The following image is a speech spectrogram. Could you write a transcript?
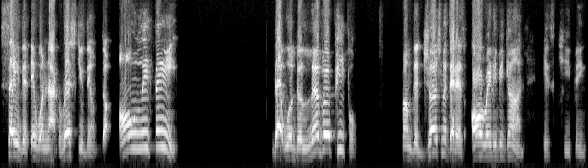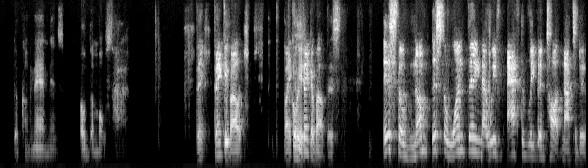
save them. It will not rescue them. The only thing that will deliver people from the judgment that has already begun is keeping the commandments of the Most High. Think think about like think about this. It's the num it's the one thing that we've actively been taught not to do.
